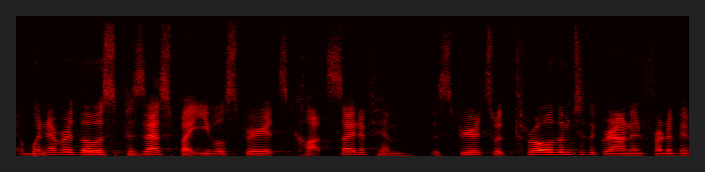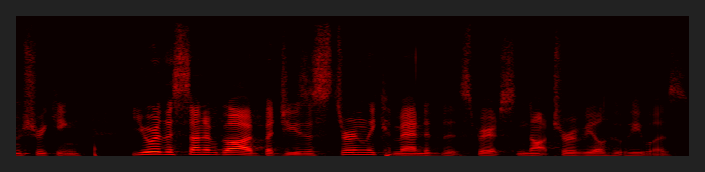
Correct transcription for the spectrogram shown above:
And whenever those possessed by evil spirits caught sight of him, the spirits would throw them to the ground in front of him, shrieking, You are the Son of God. But Jesus sternly commanded the spirits not to reveal who he was.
